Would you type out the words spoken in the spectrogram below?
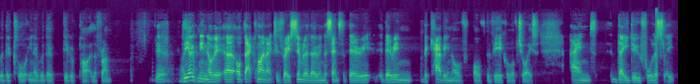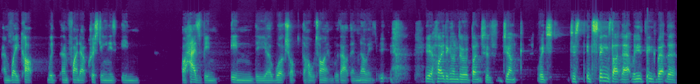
with the claw you know with the digger part of the front yeah, the opening of it uh, of that climax is very similar though in the sense that they're they're in the cabin of of the vehicle of choice and they do fall asleep and wake up with and find out Christine is in or has been in the uh, workshop the whole time without them knowing yeah, hiding under a bunch of junk, which just it's things like that. When you think about the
